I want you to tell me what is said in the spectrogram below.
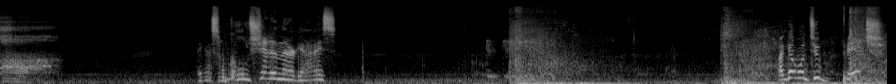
Oh. They got some cool shit in there, guys. I got one too, bitch.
